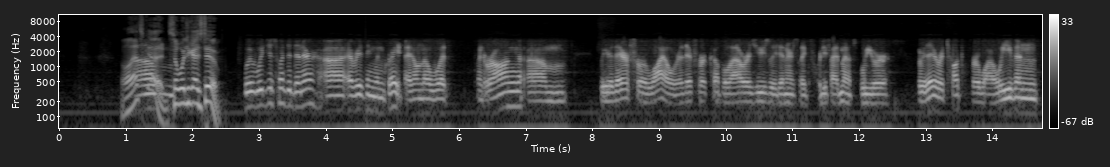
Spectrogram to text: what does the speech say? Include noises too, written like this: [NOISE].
Well, that's Um, good. So what'd you guys do? we we just went to dinner. Uh, everything went great. I don't know what went wrong. Um, we were there for a while. We were there for a couple hours. Usually dinner's like forty five minutes. We were we were there. We were talking for a while. We even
